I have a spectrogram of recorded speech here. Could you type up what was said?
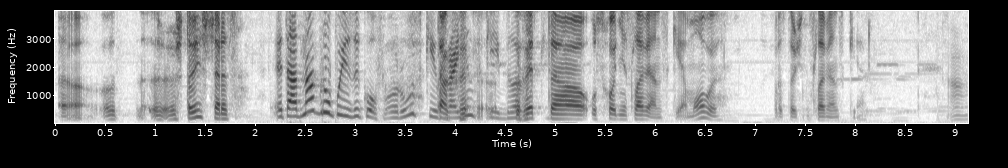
Про... Что еще раз? Это одна группа языков? Русский, так, украинский, белорусский? Это усходнеславянские мовы, восточнославянские. Ага.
